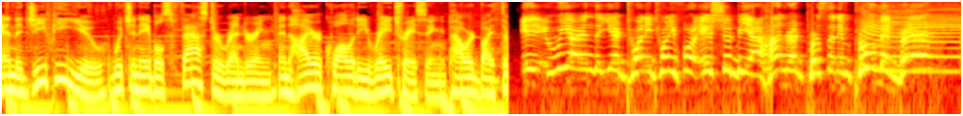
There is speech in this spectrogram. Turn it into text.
and the GPU, which enables faster rendering and higher quality ray tracing powered by We are in the year 2024. It should be a 100% improvement, bruh.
